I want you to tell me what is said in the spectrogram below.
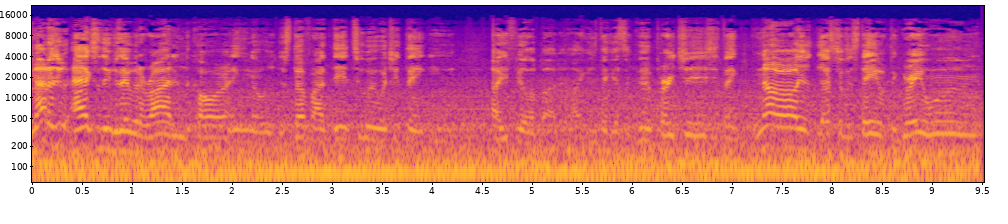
So now that you actually was able to ride in the car and you know the stuff I did to it, what you think? You how you feel about it? Like you think it's a good purchase? You think no, I should have stayed with the gray one?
